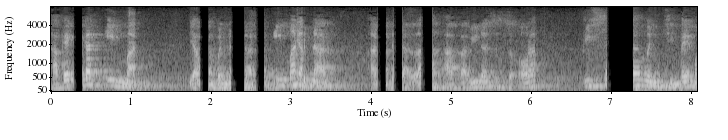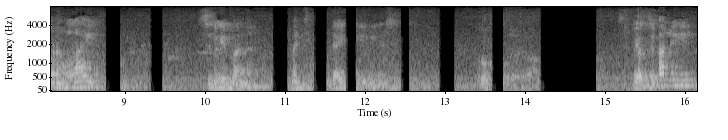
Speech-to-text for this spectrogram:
hakikat iman yang benar, iman yang benar adalah apabila seseorang bisa mencintai orang lain sebagaimana mencintai dirinya sendiri. Hebat sekali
